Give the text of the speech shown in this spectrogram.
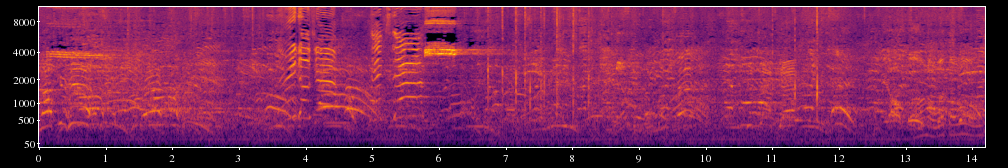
Drop your heels! Here we go, Jeff! Heads down! Good job, Jack. I don't know what that was.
